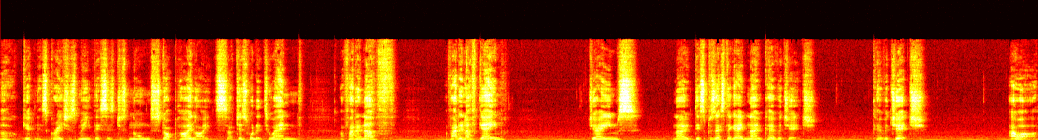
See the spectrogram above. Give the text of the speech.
Oh, goodness gracious me. This is just non-stop highlights. I just want it to end. I've had enough. I've had enough game. James. No. Dispossessed again. No. Kovacic. Kovacic. Aouar.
